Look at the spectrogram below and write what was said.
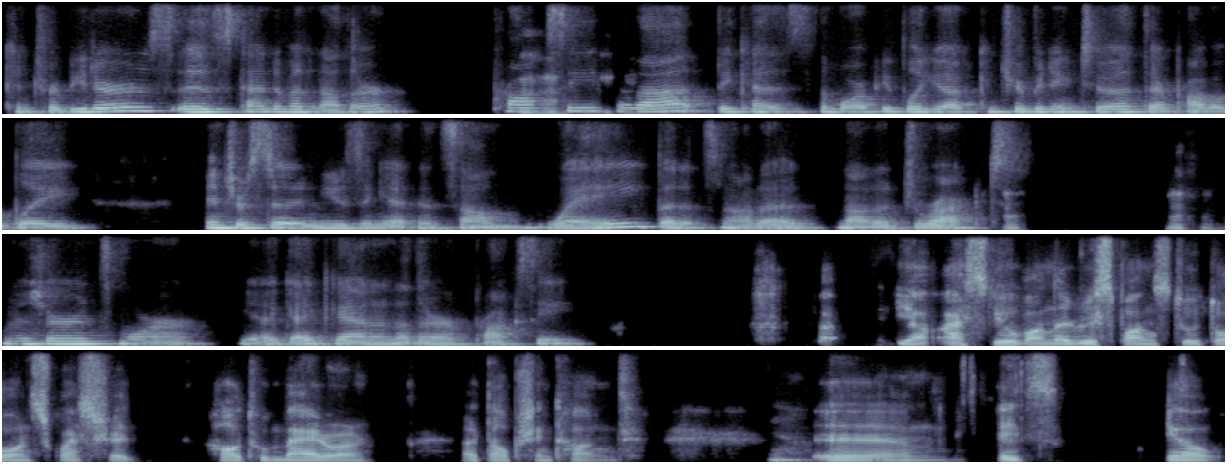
contributors is kind of another proxy for that because the more people you have contributing to it, they're probably interested in using it in some way, but it's not a, not a direct mhm. measure. It's more, yeah, again, another proxy. Yeah, I still want a response to Dawn's question, how to measure adoption count. Yeah. Um, it's, you know,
